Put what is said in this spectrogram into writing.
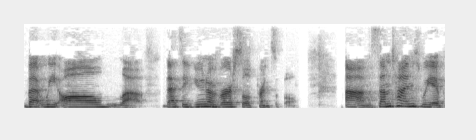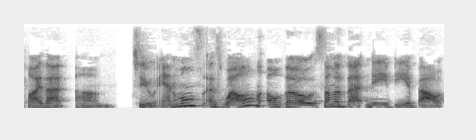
but we all love. That's a universal principle. Um, sometimes we apply that um, to animals as well, although some of that may be about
